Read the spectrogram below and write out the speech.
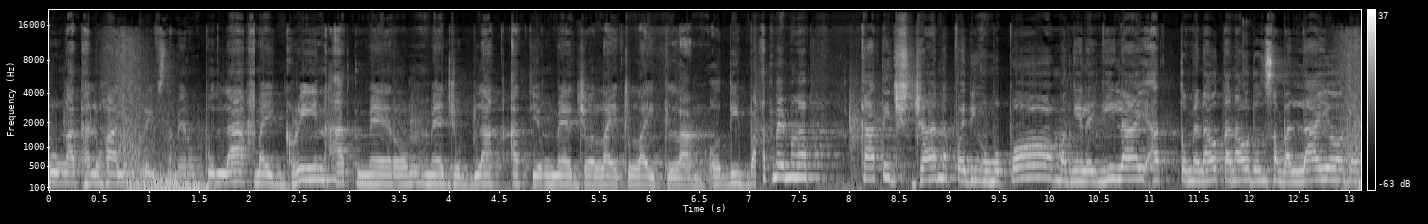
bunga at halo-halong grapes na merong pula, may green at merong medyo black at yung medyo light light lang. O di ba? At may mga cottage dyan na pwedeng umupo, magngilay-ngilay at tumanaw-tanaw doon sa malayo dahil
